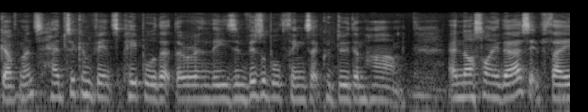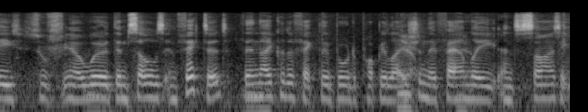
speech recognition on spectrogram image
governments had to convince people that there were these invisible things that could do them harm. Mm. And not only that, if they sort of, you know, were themselves infected, then they could affect their broader population, their family and society.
